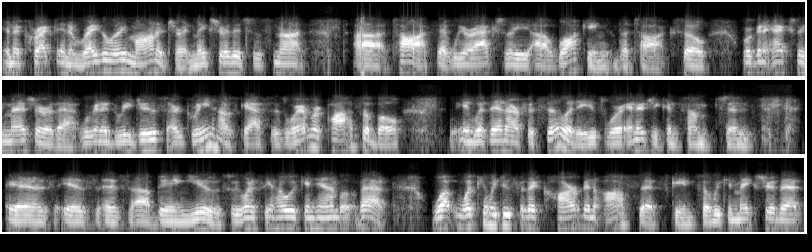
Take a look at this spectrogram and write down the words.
in a correct and regularly monitor and make sure that it's not uh, talk, that we are actually uh, walking the talk. So we're going to actually measure that. We're going to reduce our greenhouse gases wherever possible in, within our facilities where energy consumption is is is uh, being used. So we want to see how we can handle that. What what can we do for the carbon offset scheme so we can make sure that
